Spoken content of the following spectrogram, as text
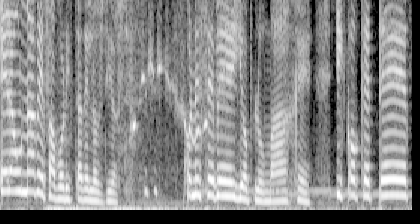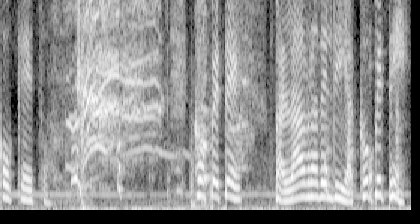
era un ave favorita de los dioses. Con ese bello plumaje y coquete coqueto. Copete. Palabra del día, copete.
